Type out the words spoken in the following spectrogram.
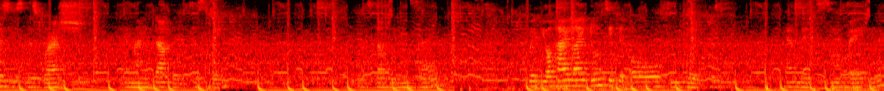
just use this brush and I dab it this way. Just dab it inside. With your highlight don't take it all through the and then see right here.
